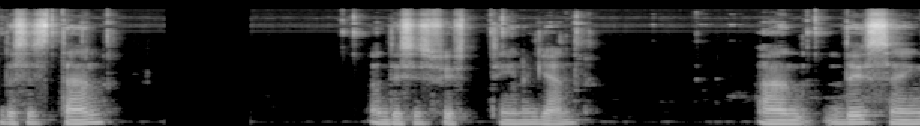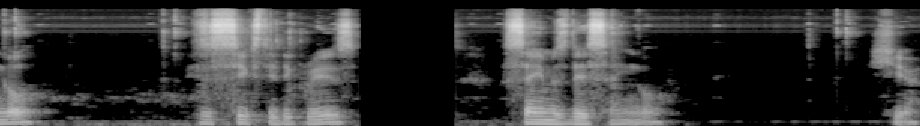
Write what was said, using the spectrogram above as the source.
this is 10 and this is 15 again. And this angle is 60 degrees. Same as this angle here.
